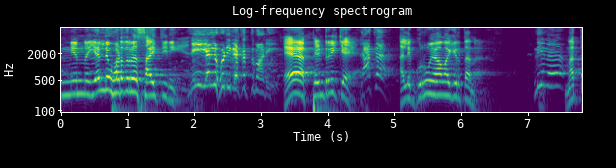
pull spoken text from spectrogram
ನಿನ್ನ ಎಲ್ಲಿ ಹೊಡೆದ್ರೆ ಸಾಯ್ತೀನಿ. ನೀ ಎಲ್ಲಿ ಹೊಡಿಬೇಕತ್ ಮಾಡಿ. ಏ ಪೆಂಡ್ರಿಕೆ. ಯಾಕ? ಅಲ್ಲಿ ಗುರು ಯಾವಾಗಿರ್ತಾನ? ನೀನ? ಮತ್ತ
